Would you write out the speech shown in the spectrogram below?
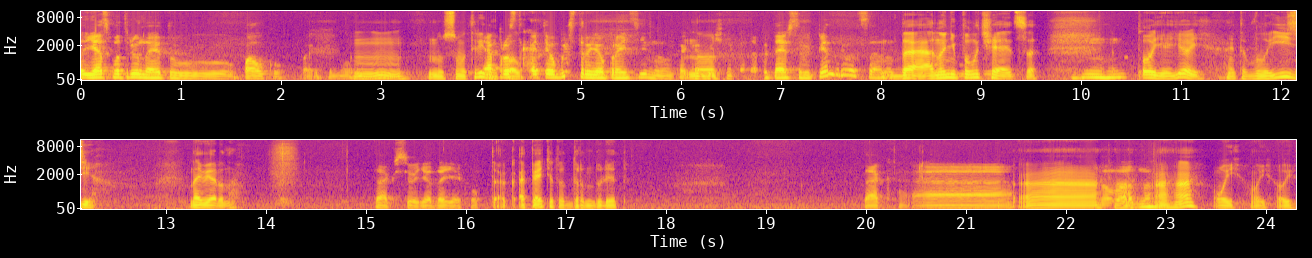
я смотрю на эту палку, поэтому... М, ну смотри Я просто палку. хотел быстро ее пройти, но, как Но. обычно, когда пытаешься выпендриваться... оно- Да, оно не получается. Мгм. Ой-ой-ой, это было изи, наверное. Так, все, я доехал. Так, опять этот драндулет. Так, а, А, Ну ладно. Ага. Ой, ой, ой,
